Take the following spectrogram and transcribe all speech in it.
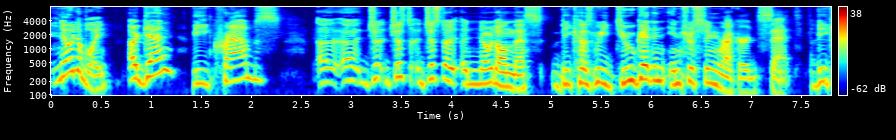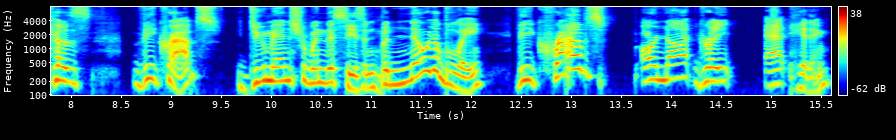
Notably, again, the Crabs. Uh, uh, ju- just just a, a note on this because we do get an interesting record set because the Crabs do manage to win this season, but notably the Crabs are not great at hitting,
